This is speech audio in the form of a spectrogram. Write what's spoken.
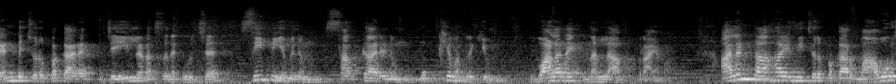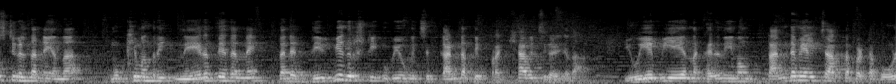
രണ്ട് ചെറുപ്പക്കാരെ ജയിലിലടച്ചതിനെ കുറിച്ച് സി പി എമ്മിനും സർക്കാരിനും മുഖ്യമന്ത്രിക്കും വളരെ നല്ല അഭിപ്രായമാണ്. അലൻ താഹ എന്നീ ചെറുപ്പക്കാർ മാവോയിസ്റ്റുകൾ തന്നെയെന്ന് മുഖ്യമന്ത്രി നേരത്തെ തന്നെ തന്റെ ദിവ്യദൃഷ്ടി ഉപയോഗിച്ച് കണ്ടെത്തി പ്രഖ്യാപിച്ചു കഴിഞ്ഞതാണ്. യു എ പി എ എന്ന കരുനിയമം തന്റെ മേൽ ചാർത്തപ്പെട്ടപ്പോൾ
